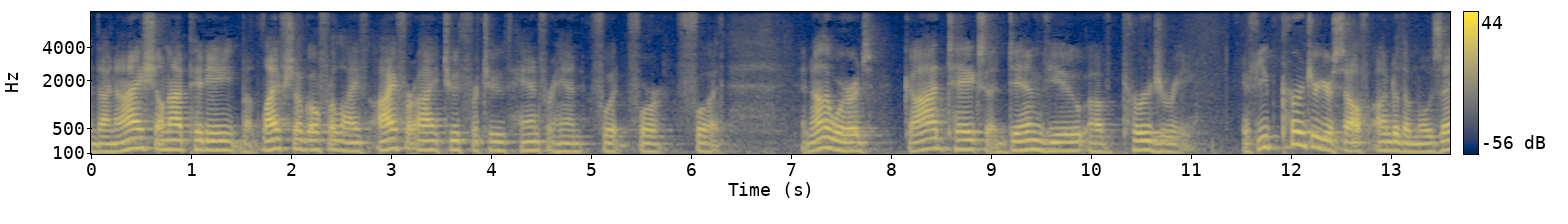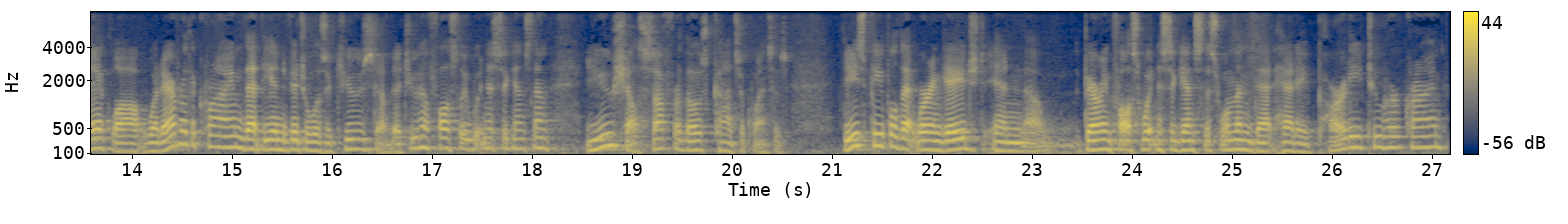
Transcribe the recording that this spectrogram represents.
And thine eye shall not pity, but life shall go for life, eye for eye, tooth for tooth, hand for hand, foot for foot. In other words, God takes a dim view of perjury. If you perjure yourself under the Mosaic law, whatever the crime that the individual is accused of, that you have falsely witnessed against them, you shall suffer those consequences. These people that were engaged in uh, bearing false witness against this woman that had a party to her crime,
